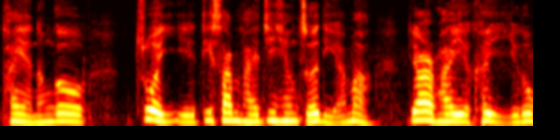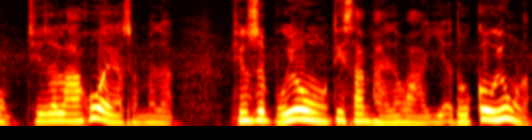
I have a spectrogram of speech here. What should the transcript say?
它也能够座椅第三排进行折叠嘛，第二排也可以移动。其实拉货呀什么的，平时不用第三排的话也都够用了。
